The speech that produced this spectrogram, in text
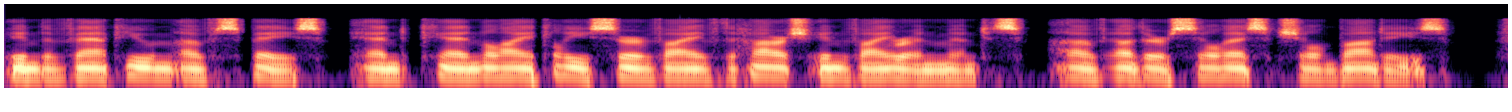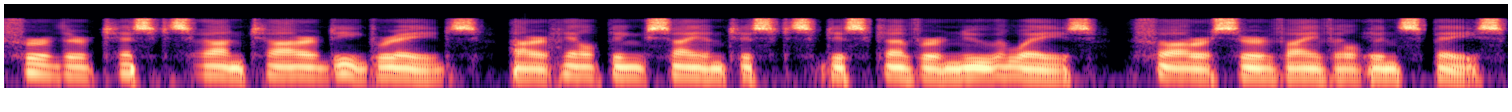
in the vacuum of space and can likely survive the harsh environments of other celestial bodies. Further tests on tardigrades are helping scientists discover new ways for survival in space.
